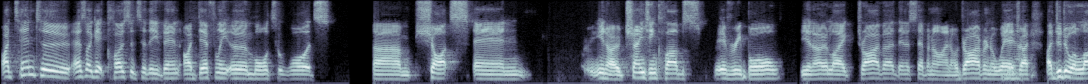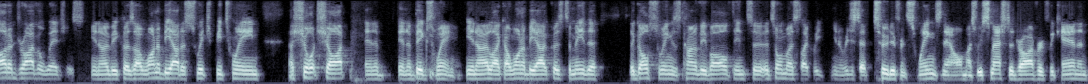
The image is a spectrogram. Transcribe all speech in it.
I tend to, as I get closer to the event, I definitely err more towards um, shots and, you know, changing clubs every ball, you know, like driver, then a seven iron or driver and a wedge. Yeah. I, I do do a lot of driver wedges, you know, because I want to be able to switch between a short shot and a, and a big swing, you know, like I want to be out because to me, the, the golf swing has kind of evolved into it's almost like we you know we just have two different swings now almost we smash the driver if we can and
